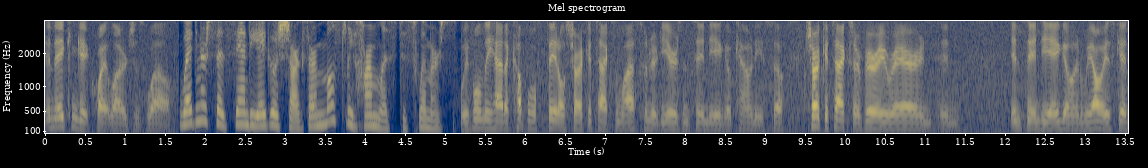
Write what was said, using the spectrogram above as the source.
and they can get quite large as well. Wagner says San Diego sharks are mostly harmless to swimmers. We've only had a couple fatal shark attacks in the last hundred years in San Diego County, so shark attacks are very rare in, in, in San Diego, and we always get,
